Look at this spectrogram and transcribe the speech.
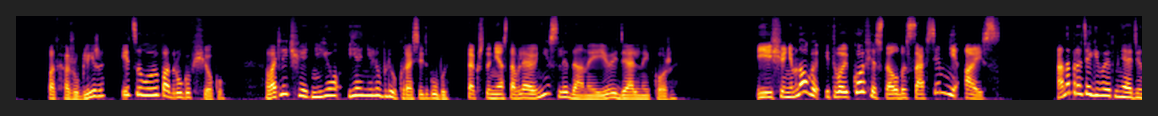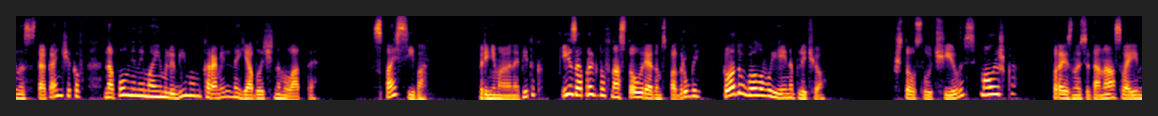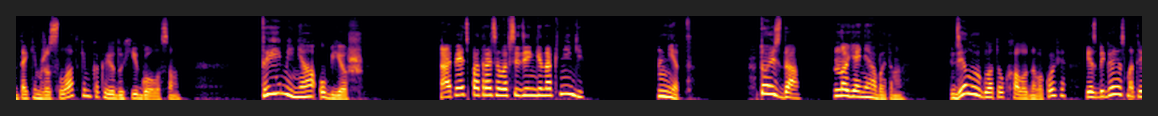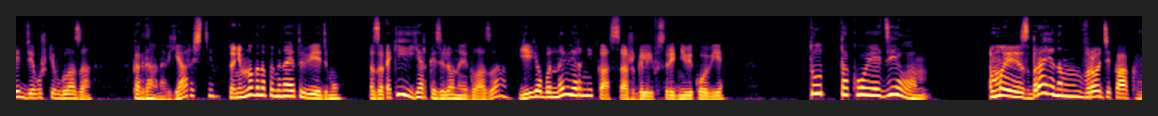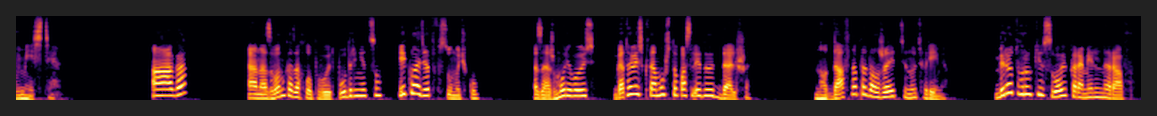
Подхожу ближе и целую подругу в щеку. В отличие от нее, я не люблю красить губы, так что не оставляю ни следа на ее идеальной коже. Еще немного, и твой кофе стал бы совсем не айс. Она протягивает мне один из стаканчиков, наполненный моим любимым карамельно-яблочным латте. «Спасибо». Принимаю напиток и, запрыгнув на стол рядом с подругой, кладу голову ей на плечо. «Что случилось, малышка?» — произносит она своим таким же сладким, как ее духи, голосом. «Ты меня убьешь. «Опять потратила все деньги на книги?» «Нет». «То есть да, но я не об этом». Делаю глоток холодного кофе, избегая смотреть девушке в глаза. Когда она в ярости, то немного напоминает ведьму. За такие ярко зеленые глаза ее бы наверняка сожгли в Средневековье. Тут такое дело. Мы с Брайаном вроде как вместе. «Ага». Она звонко захлопывает пудреницу и кладет в сумочку. Зажмуриваюсь, готовясь к тому, что последует дальше — но Дафна продолжает тянуть время. Берет в руки свой карамельный раф,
